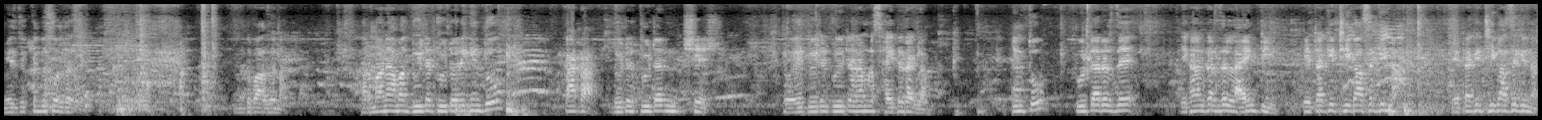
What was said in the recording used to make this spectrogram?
মিউজিক কিন্তু চলতেছে। কিন্তু বাজে না। তার মানে আমার দুইটা টুইটারে কিন্তু কাটা। দুইটা টুইটার শেষ। তো এই দুইটা টুইটার আমরা সাইডে রাখলাম। কিন্তু টুইটারের যে এখানকার যে লাইনটি এটা কি ঠিক আছে কি না এটা কি ঠিক আছে কি না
